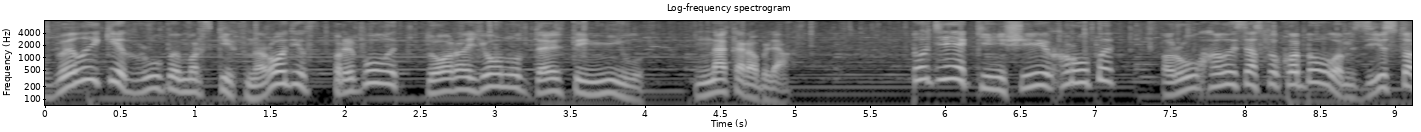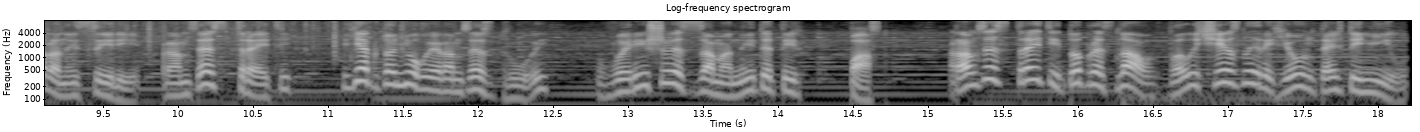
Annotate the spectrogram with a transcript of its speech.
великі групи морських народів прибули до району Дельти Нілу на кораблях. Тоді як інші групи рухалися суходолом зі сторони Сирії. Рамзес III, як до нього і Рамзес II, вирішує заманити тих в. Рамзес III добре знав величезний регіон Дельти Нілу,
